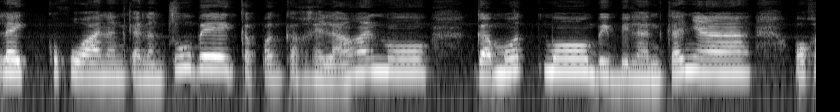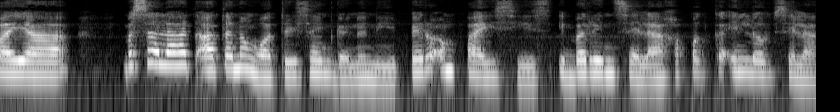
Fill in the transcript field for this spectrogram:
Like, kukuhanan ka ng tubig kapag kakailangan mo, gamot mo, bibilhan ka niya, o kaya, basta lahat ata ng water sign ganun eh. Pero ang Pisces, iba rin sila. Kapag ka-in love sila,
